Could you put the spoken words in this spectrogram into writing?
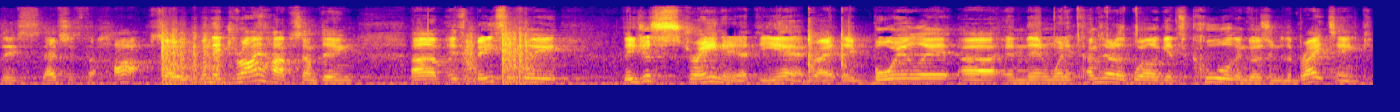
they, that's just the hop. So when they dry hop something, um, it's basically they just strain it at the end, right? They boil it, uh, and then when it comes out of the boil, it gets cooled and goes into the bright tank,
